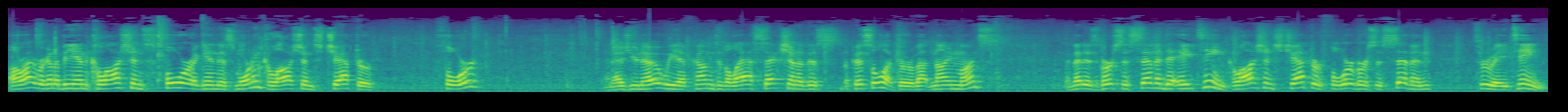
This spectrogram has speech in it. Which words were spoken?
All right, we're going to be in Colossians 4 again this morning, Colossians chapter 4. And as you know, we have come to the last section of this epistle after about nine months and that is verses 7 to 18. Colossians chapter 4, verses 7 through 18.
